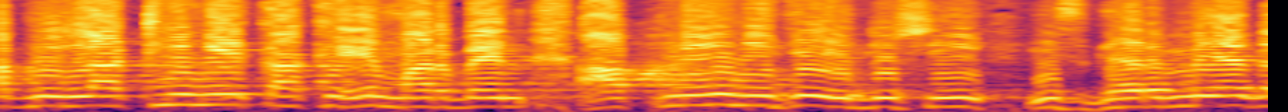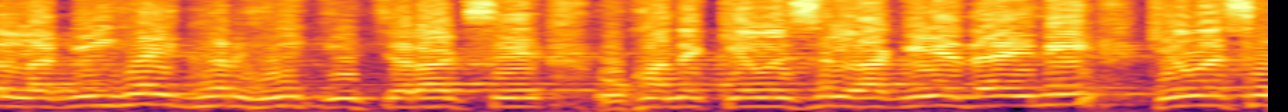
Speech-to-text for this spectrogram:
আপনি লাঠি নিয়ে কাকে মারবেন আপনি নিজে দোষী ইস ঘর মে আগ লাগি है घर ही की চিরাগ সে ওখানে কেউ এসে লাগিয়ে দেয়নি কেউ এসে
